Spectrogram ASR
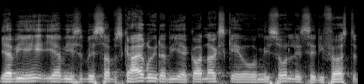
ja, vi, ja vi, som Skyrytter, vi er godt nok skæve misundeligt til de første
